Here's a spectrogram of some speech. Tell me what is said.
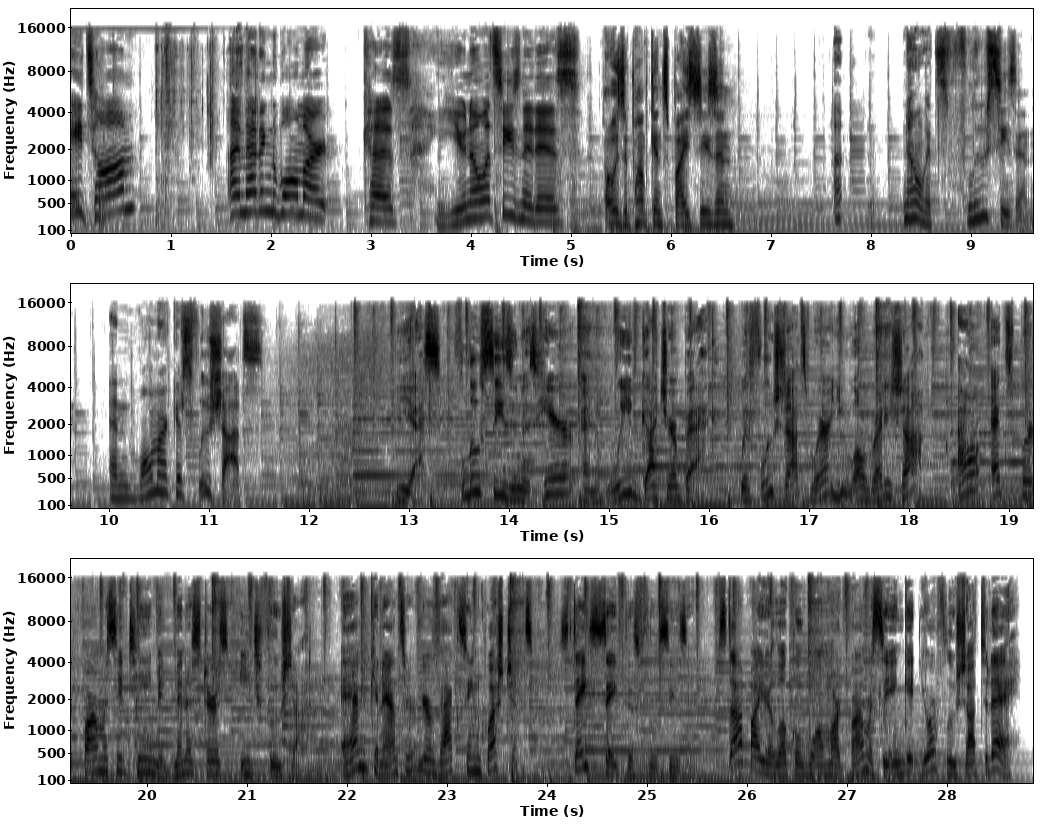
Hey, Tom. I'm heading to Walmart because you know what season it is. Oh, is it pumpkin spice season? Uh, no, it's flu season, and Walmart gives flu shots. Yes, flu season is here, and we've got your back with flu shots where you already shop. Our expert pharmacy team administers each flu shot and can answer your vaccine questions. Stay safe this flu season. Stop by your local Walmart pharmacy and get your flu shot today.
